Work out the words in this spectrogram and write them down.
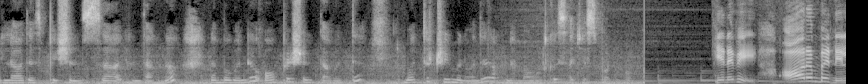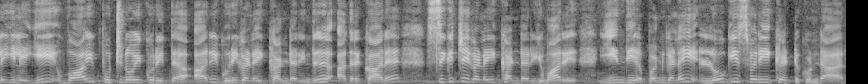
இல்லாத பேஷண்ட்ஸாக இருந்தாங்கன்னா நம்ம வந்து ஆப்ரேஷன் தவிர்த்து மற்ற ட்ரீட்மெண்ட் வந்து நம்ம அவங்களுக்கு சஜஸ்ட் பண்ணுவோம். எனவே ஆரம்ப நிலையிலேயே வாய் புற்றுநோய் குறித்த அறிகுறிகளை கண்டறிந்து அதற்கான சிகிச்சைகளை கண்டறியுமாறு இந்திய பெண்களை லோகேஸ்வரி கேட்டுக்கொண்டார்.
